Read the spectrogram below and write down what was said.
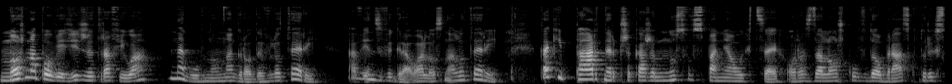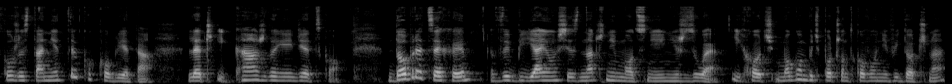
można powiedzieć, że trafiła na główną nagrodę w loterii a więc wygrała los na loterii. Taki partner przekaże mnóstwo wspaniałych cech oraz zalążków dobra, z których skorzysta nie tylko kobieta, lecz i każde jej dziecko. Dobre cechy wybijają się znacznie mocniej niż złe i choć mogą być początkowo niewidoczne,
